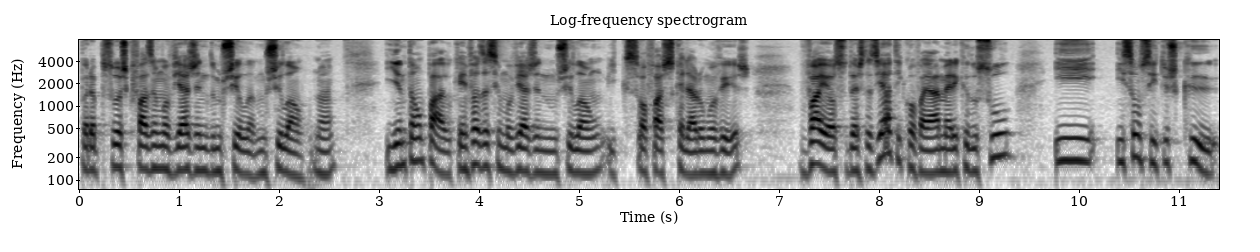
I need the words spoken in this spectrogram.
para pessoas que fazem uma viagem de mochila, mochilão, não é? E então, pá, quem faz assim uma viagem de mochilão e que só faz se calhar uma vez, vai ao Sudeste Asiático ou vai à América do Sul e, e são sítios que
